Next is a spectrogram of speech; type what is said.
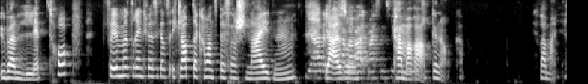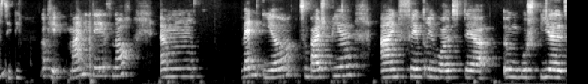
über einen Laptop Filme drehen. Ich weiß nicht ganz, ich glaube, da kann man es besser schneiden. Ja, da Ja, also Kamera halt meistens nicht so Kamera, gut. genau. War meine erste Idee. Okay, meine Idee ist noch, ähm, wenn ihr zum Beispiel einen Film drehen wollt, der irgendwo spielt,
